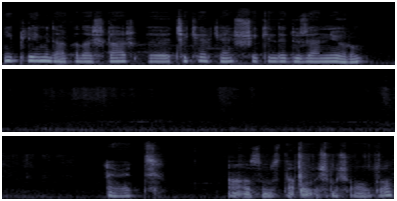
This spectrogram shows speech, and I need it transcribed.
İpliğimi de arkadaşlar e, çekerken şu şekilde düzenliyorum. Evet. Ağzımızda oluşmuş oldu.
